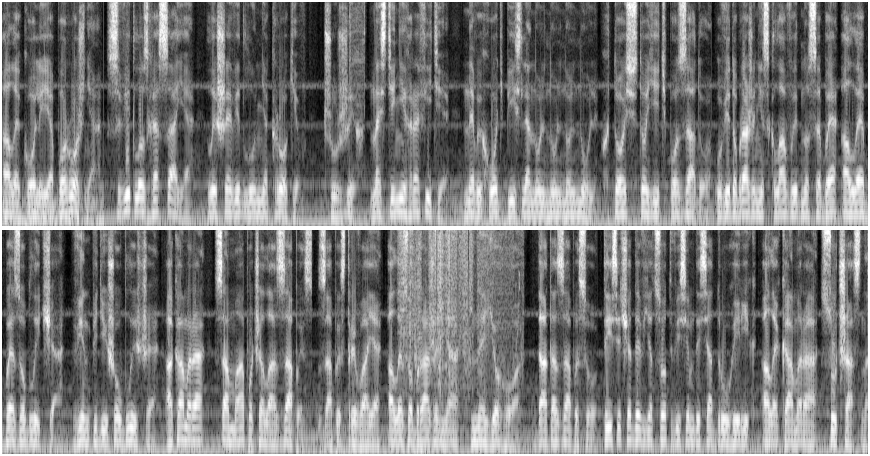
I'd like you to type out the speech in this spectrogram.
але колія порожня. Світло згасає, лише відлуння кроків чужих. На стіні графіті не виходь після 0000. Хтось стоїть позаду. У відображенні скла видно себе, але без обличчя. Він підійшов ближче, а камера сама почала запис. Запис триває, але зображення не його. Дата запису 1982 рік, але камера сучасна.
